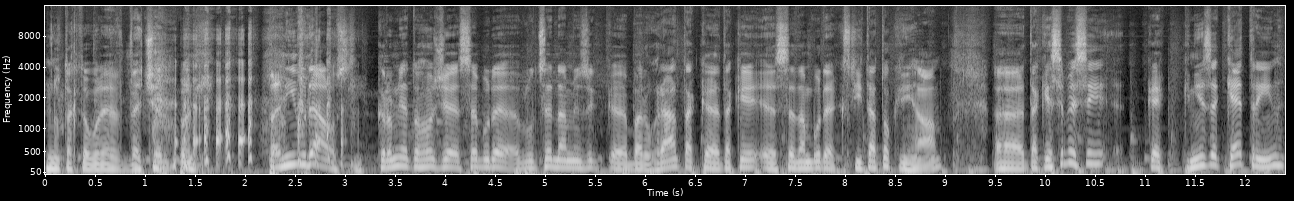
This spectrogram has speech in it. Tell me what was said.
No tak to bude večer plný, plný událostí. Kromě toho, že se bude v Lucerna Music eh, Baru hrát, tak eh, taky eh, se tam bude křtít tato kniha. Tak jestli by si ke knize Catherine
